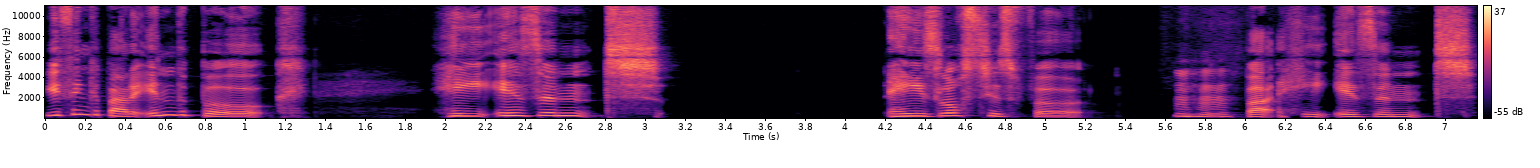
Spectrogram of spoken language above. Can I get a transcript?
you think about it in the book he isn't he's lost his foot Mhm. but he isn't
